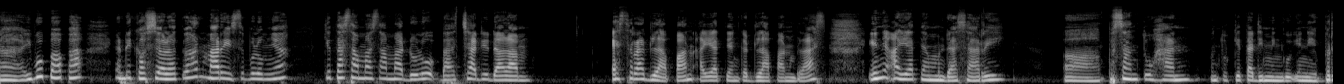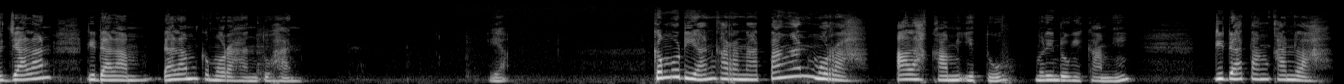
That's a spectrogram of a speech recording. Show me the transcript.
Nah ibu bapak yang dikasih oleh Tuhan, mari sebelumnya kita sama-sama dulu baca di dalam Esra 8 ayat yang ke-18. Ini ayat yang mendasari uh, pesan Tuhan untuk kita di minggu ini berjalan di dalam dalam kemurahan Tuhan. Ya. Kemudian karena tangan murah Allah kami itu melindungi kami, didatangkanlah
